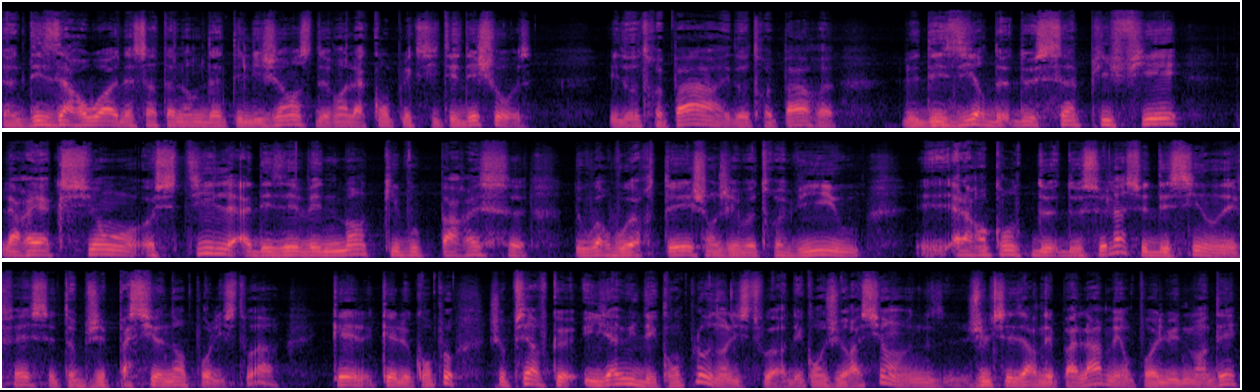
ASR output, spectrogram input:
un désarroi d'un certain nombre d'intelligences devant la complexité des choses. Et d'autre part, et d'autre part, euh, le désir de, simplifier la réaction hostile à des événements qui vous paraissent devoir vous heurter, changer votre vie. À la rencontre de, cela se dessine en effet cet objet passionnant pour l'histoire, qu'est le complot. J'observe qu'il y a eu des complots dans l'histoire, des conjurations. Jules César n'est pas là, mais on pourrait lui demander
